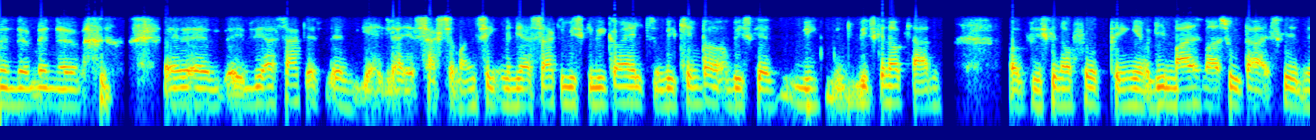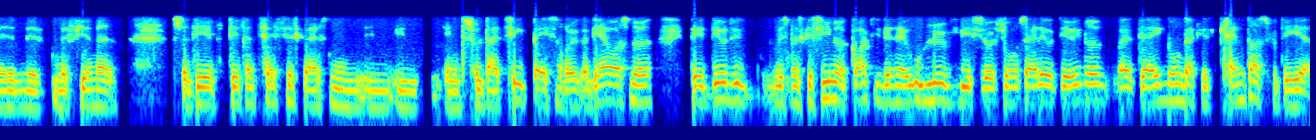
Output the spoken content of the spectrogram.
men, øh, men øh, øh, øh, øh jeg har sagt, at øh, ja, jeg har sagt så mange ting, men jeg har sagt, at vi skal vi gør alt, og vi kæmper, og vi skal, vi, vi skal nok klare den og vi skal nok få penge hjem. Og de er meget, meget solidariske med, med, med firmaet. Så det, er, det er fantastisk at have sådan en, en, en, en solidaritet bag sin ryg. Og det er jo også noget, det, det er jo det, hvis man skal sige noget godt i den her ulykkelige situation, så er det jo, det er jo ikke noget, der er ikke nogen, der kan klandre os for det her.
